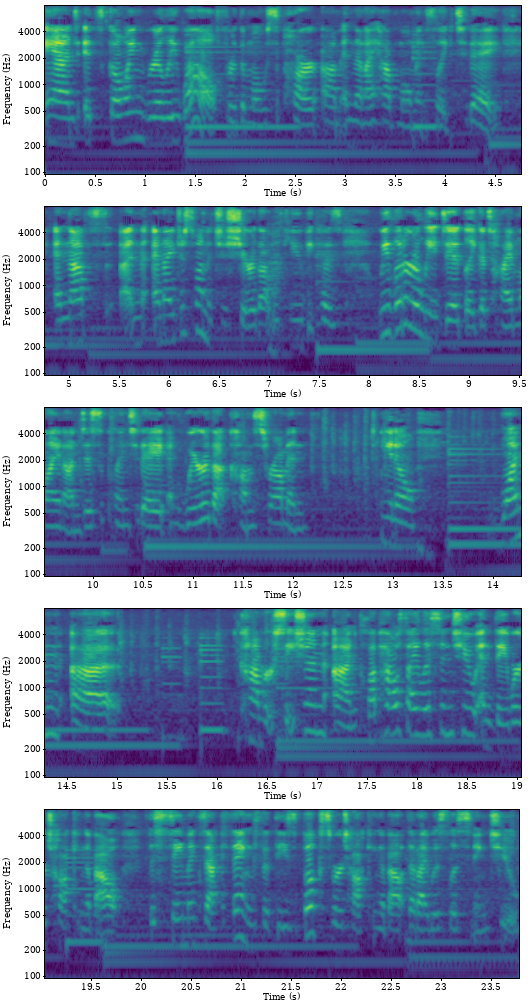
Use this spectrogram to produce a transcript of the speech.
And it's going really well for the most part. Um, and then I have moments like today. And that's, and, and I just wanted to share that with you because we literally did like a timeline on discipline today and where that comes from. And, you know, one, uh, conversation on Clubhouse I listened to, and they were talking about the same exact things that these books were talking about that I was listening to.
